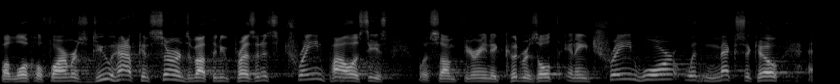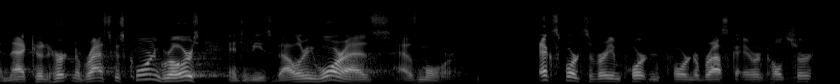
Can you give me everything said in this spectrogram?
But local farmers do have concerns about the new president's trade policies, with some fearing it could result in a trade war with Mexico, and that could hurt Nebraska's corn growers. And Valerie Juarez has more. Exports are very important for Nebraska agriculture.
